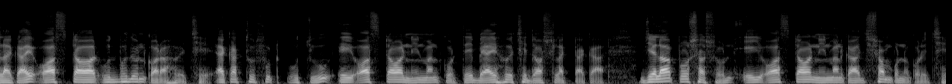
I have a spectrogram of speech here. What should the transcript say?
এলাকায় ওয়াচ টাওয়ার উদ্বোধন করা হয়েছে। একাত্তর ফুট উঁচু এই ওয়াচ টাওয়ার নির্মাণ করতে ব্যয় হয়েছে দশ লাখ টাকা। জেলা প্রশাসন এই ওয়াচ টাওয়ার নির্মাণ কাজ সম্পন্ন করেছে।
